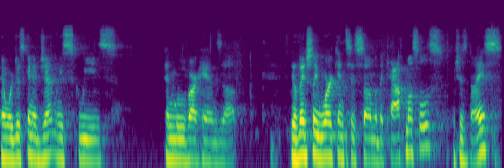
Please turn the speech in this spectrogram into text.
And we're just going to gently squeeze and move our hands up. You'll eventually work into some of the calf muscles, which is nice.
